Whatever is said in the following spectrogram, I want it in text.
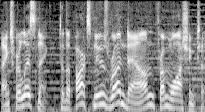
Thanks for listening to the Fox News Rundown from Washington.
